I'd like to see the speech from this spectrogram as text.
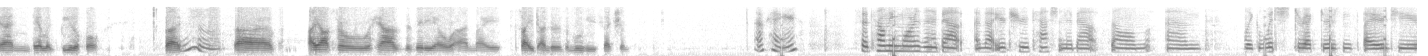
and they look beautiful. But Ooh. uh, I also have the video on my site under the movie section. Okay. So tell me more then about about your true passion about film. Um, like which directors inspired you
